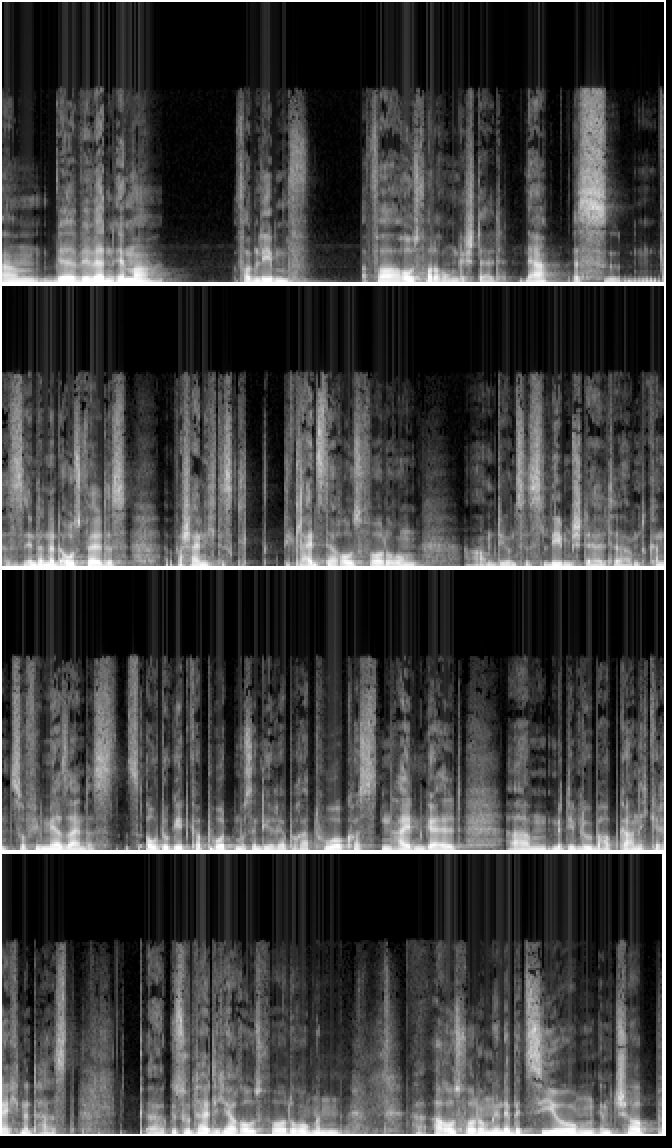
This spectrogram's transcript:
ähm, wir, wir werden immer vom Leben vor Herausforderungen gestellt. Ja, es, dass das Internet ausfällt, ist wahrscheinlich das, die kleinste Herausforderung, ähm, die uns das Leben stellt. Ähm, kann so viel mehr sein. Das, das Auto geht kaputt, muss in die Reparatur, kosten Heidengeld, ähm, mit dem du überhaupt gar nicht gerechnet hast. Äh, gesundheitliche Herausforderungen, Herausforderungen in der Beziehung, im Job,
